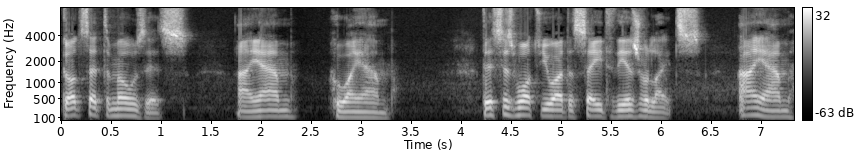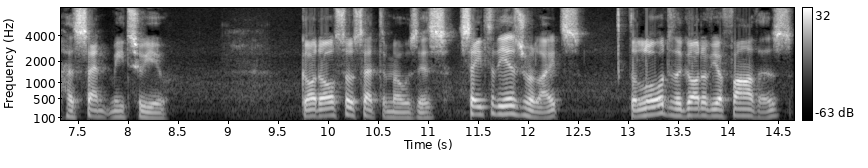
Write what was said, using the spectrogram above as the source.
God said to Moses, I am who I am. This is what you are to say to the Israelites I am has sent me to you. God also said to Moses, Say to the Israelites, The Lord, the God of your fathers,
